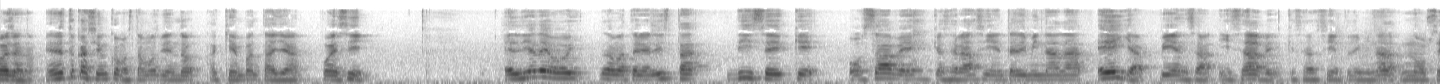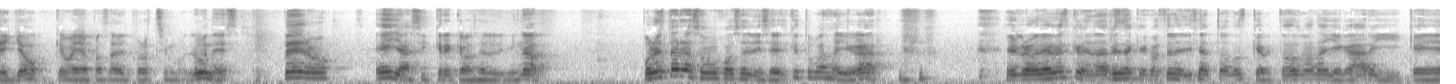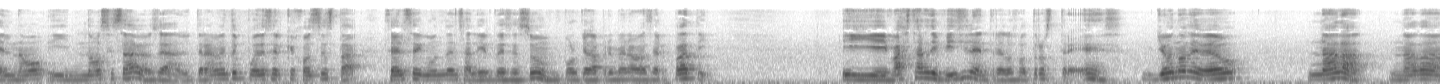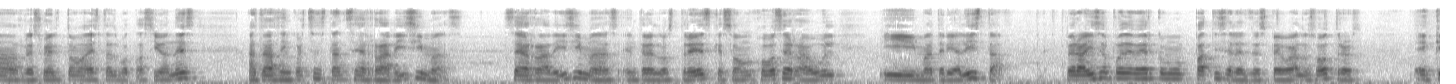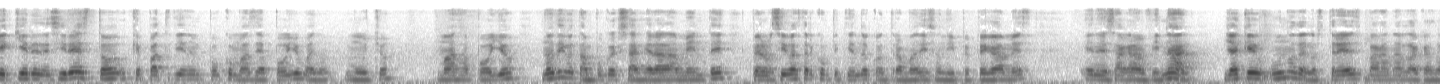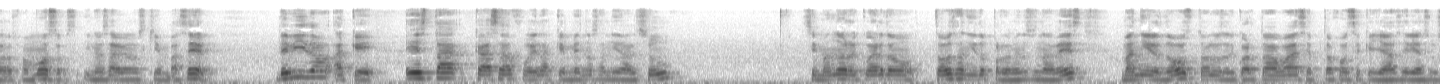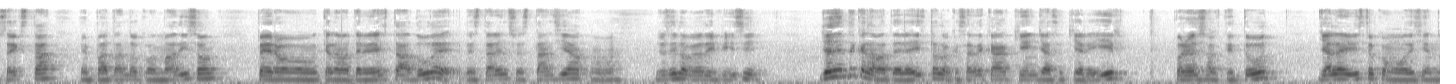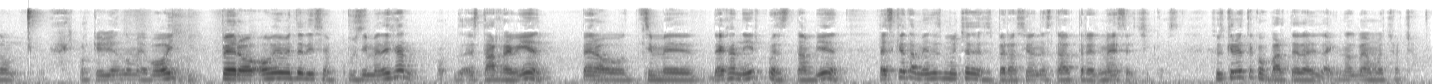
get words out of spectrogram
Pues bueno, en esta ocasión, como estamos viendo aquí en pantalla, pues sí. El día de hoy, la materialista dice que o sabe que será la siguiente eliminada, ella piensa y sabe que será la siguiente eliminada. No sé yo qué vaya a pasar el próximo lunes, pero ella sí cree que va a ser eliminada. Por esta razón, José dice, es que tú vas a llegar. El problema es que me da risa que José le dice a todos que todos van a llegar y que él no, y no se sabe, o sea, literalmente puede ser que José hasta sea el segundo en salir de ese Zoom, porque la primera va a ser Patty. Y va a estar difícil entre los otros tres. Yo no le veo nada, nada resuelto a estas votaciones. Hasta las encuestas están cerradísimas, cerradísimas entre los tres que son José, Raúl y Materialista. Pero ahí se puede ver cómo Patty se les despegó a los otros. Eh, ¿Qué quiere decir esto? Que Patty tiene un poco más de apoyo, bueno, mucho más apoyo. No digo tampoco exageradamente, pero sí va a estar compitiendo contra Madison y Pepe Gámez en esa gran final, ya que uno de los tres va a ganar la Casa de los Famosos y no sabemos quién va a ser. Debido a que esta casa fue la que menos han ido al Zoom. Si mal no recuerdo, todos han ido por lo menos una vez. Van a ir dos, todos los del cuarto agua, excepto José que ya sería su sexta, empatando con Madison. Pero que la materialista dude de estar en su estancia, uh, yo sí lo veo difícil. Yo siento que la materialista lo que sabe cada quien ya se quiere ir, pero es su actitud. Ya la he visto como diciendo, porque yo ya no me voy. Pero obviamente dicen, pues si me dejan, está re bien. Pero si me dejan ir, pues también. Es que también es mucha desesperación estar tres meses, chicos. Suscríbete, comparte, dale like. Nos vemos, chao, chao.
